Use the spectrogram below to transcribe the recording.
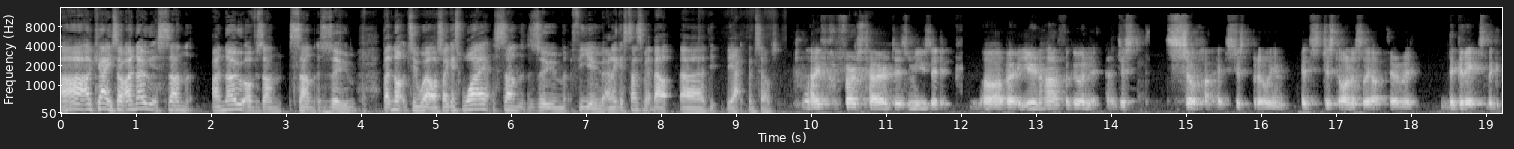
Ah, okay. So I know Sun. I know of Sun Sun Zoom, but not too well. So I guess why Sun Zoom for you? And I guess tell us a bit about uh, the, the act themselves. I first heard his music oh, about a year and a half ago, and it it just so high. It's just brilliant. It's just honestly up there with the greats, the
